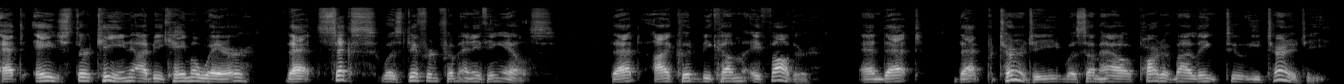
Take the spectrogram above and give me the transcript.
At age 13, I became aware that sex was different from anything else, that I could become a father, and that that paternity was somehow part of my link to eternity,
